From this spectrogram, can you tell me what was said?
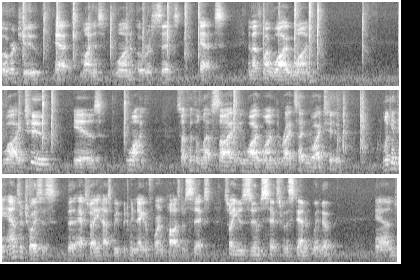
over 2x minus 1 over 6x. And that's my y1. y2 is 1. So I put the left side in y1, the right side in y2. Looking at the answer choices, the x value has to be between negative 4 and positive 6. So I use zoom 6 for the standard window. And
